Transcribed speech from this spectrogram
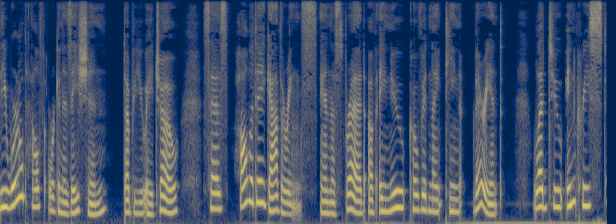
The World Health Organization, WHO, says holiday gatherings and the spread of a new COVID 19 variant led to increased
